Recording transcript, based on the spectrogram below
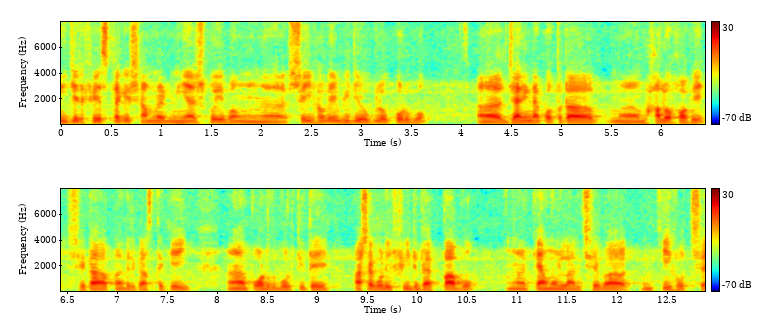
নিজের ফেসটাকে সামনে নিয়ে আসব এবং সেইভাবেই ভিডিওগুলো করব। জানি না কতটা ভালো হবে, সেটা আপনাদের কাছ থেকেই পরবর্তীতে আশা করি ফিডব্যাক পাবো কেমন লাগছে বা কি হচ্ছে।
